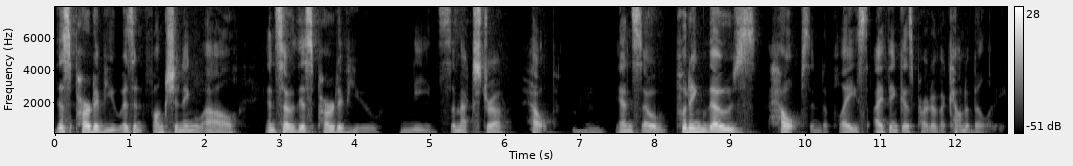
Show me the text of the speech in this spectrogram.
This part of you isn't functioning well. And so this part of you needs some extra help. Mm-hmm. And so putting those helps into place, I think, is part of accountability.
